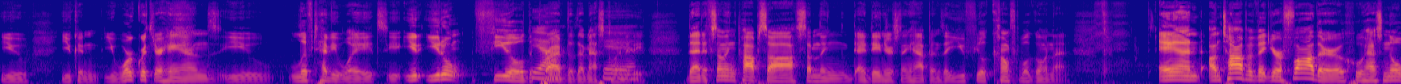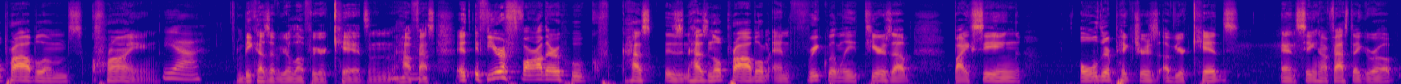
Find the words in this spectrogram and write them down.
you you can you work with your hands you lift heavy weights you, you, you don't feel Yeah. deprived of that Yeah, yeah. masculinity that if something pops off, something a dangerous thing happens, that you feel comfortable going that. And on top of it, you're a father who has no problems crying Yeah. because of your love for your kids and how Mm-hmm. fast. If, if you're a father who has is, has no problem and frequently tears up by seeing older pictures of your kids and seeing how fast they grow up,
